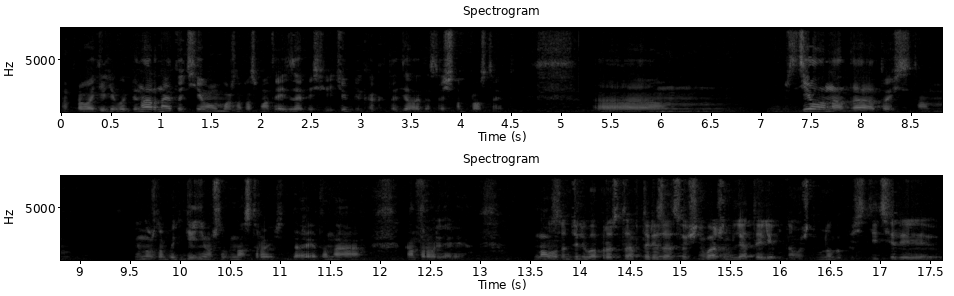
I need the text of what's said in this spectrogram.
мы проводили вебинар на эту тему, можно посмотреть запись в YouTube, как это делать достаточно просто. Это сделано, да, то есть там не нужно быть гением, чтобы настроить да, это на контроллере. Ну, На самом деле вопрос авторизации очень важен для отелей, потому что много посетителей,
